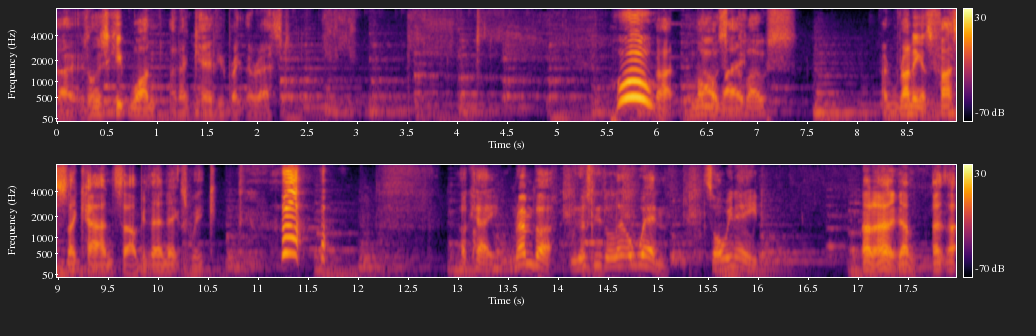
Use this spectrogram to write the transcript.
So as long as you keep one, I don't care if you break the rest. Woo! Right, I'm that on was my way. close. I'm running as fast as I can, so I'll be there next week. Okay, remember, we just need a little win. That's all we need. I know. Yeah, I,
